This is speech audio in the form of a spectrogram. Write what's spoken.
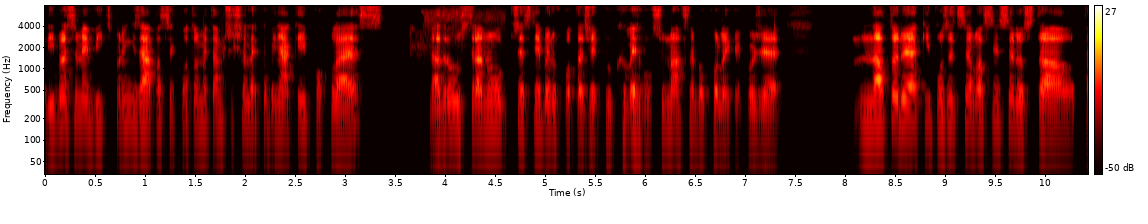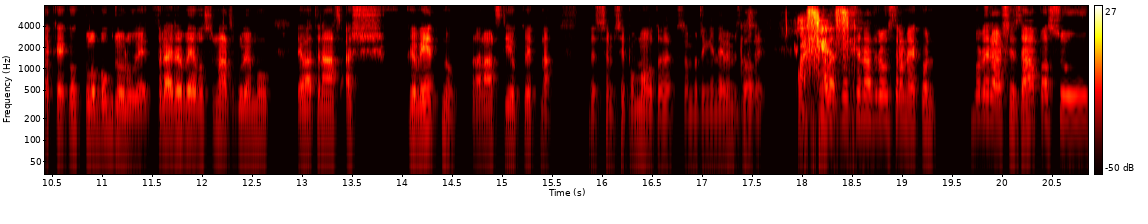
Líbil se mi víc v prvních zápasech, potom mi tam přišel jakoby nějaký pokles. Na druhou stranu přesně beru v potaz, že klukově je 18 nebo kolik, jakože na to, do jaký pozice vlastně se dostal, tak jako klobouk dolů. Je 18, bude mu 19 až v květnu, 12. května. Teď jsem si pomohl, to tak samozřejmě nevím z hlavy. Asi, Ale zase na druhou stranu, jako bude 6 zápasů,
